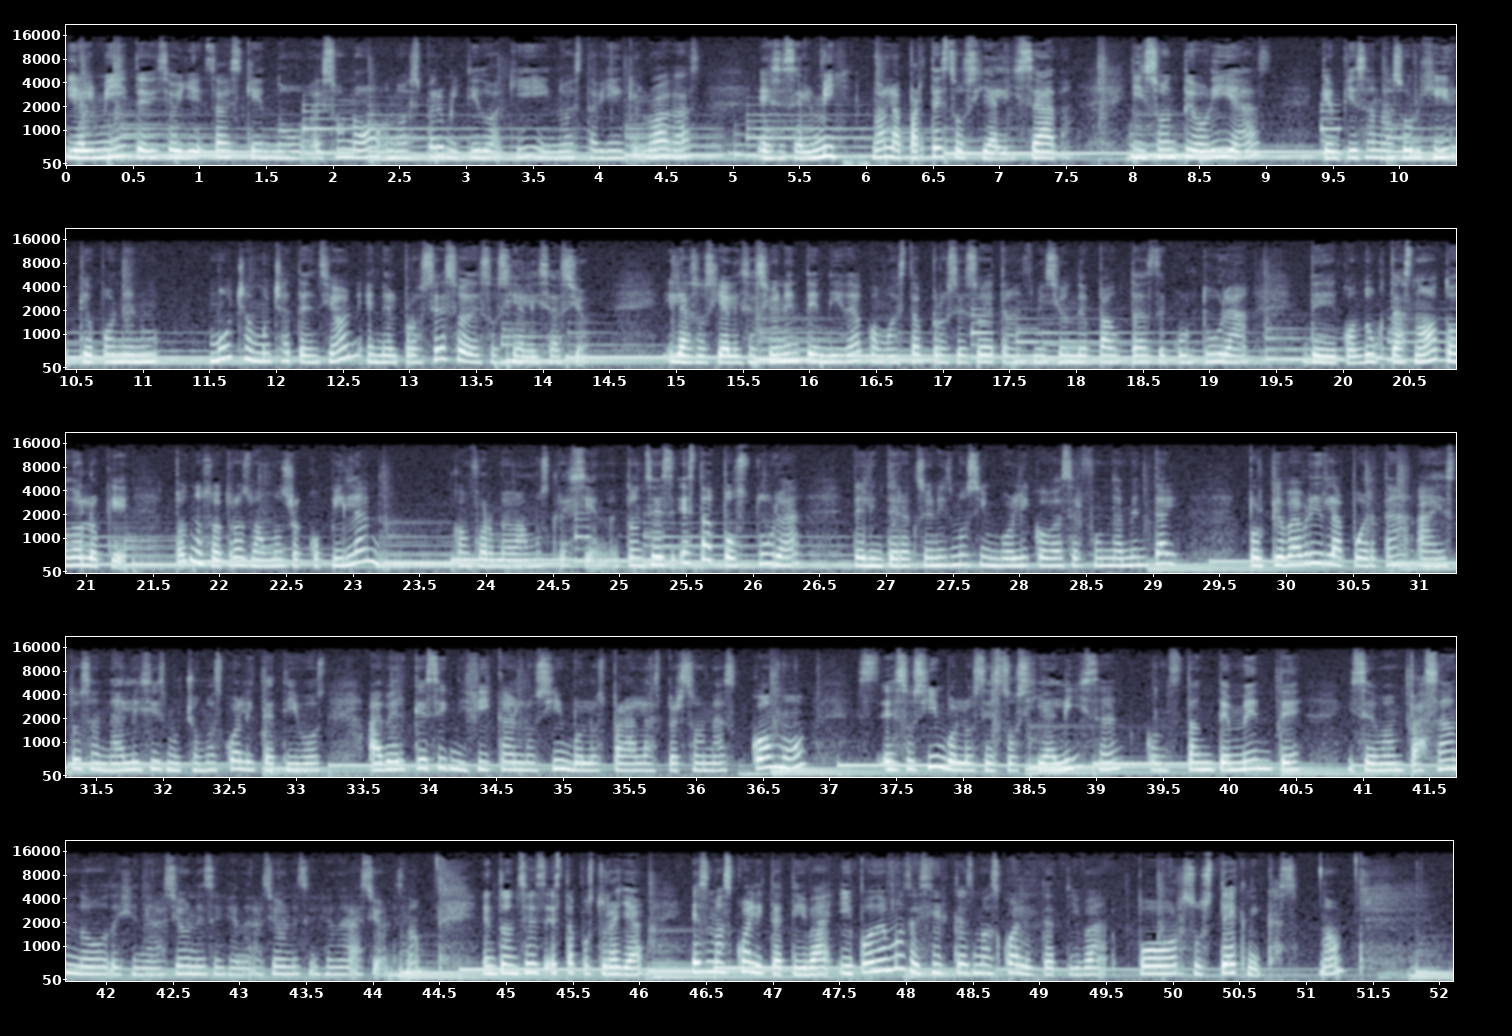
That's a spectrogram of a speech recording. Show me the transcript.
Y el mí te dice, oye, ¿sabes qué? No, eso no, no es permitido aquí y no está bien que lo hagas. Ese es el mí, ¿no? La parte socializada. Y son teorías que empiezan a surgir que ponen mucha, mucha atención en el proceso de socialización. Y la socialización entendida como este proceso de transmisión de pautas, de cultura, de conductas, ¿no? Todo lo que pues, nosotros vamos recopilando conforme vamos creciendo. Entonces, esta postura del interaccionismo simbólico va a ser fundamental porque va a abrir la puerta a estos análisis mucho más cualitativos, a ver qué significan los símbolos para las personas, cómo esos símbolos se socializan constantemente y se van pasando de generaciones en generaciones en generaciones, ¿no? Entonces, esta postura ya es más cualitativa y podemos decir que es más cualitativa por sus técnicas, ¿no?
